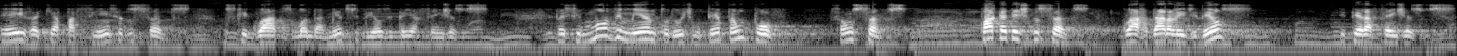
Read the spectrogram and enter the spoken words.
Eis aqui a paciência dos santos, os que guardam os mandamentos de Deus e têm a fé em Jesus. Então esse movimento do último tempo é um povo, são os santos. Qual a característica dos santos? Guardar a lei de Deus e ter a fé em Jesus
